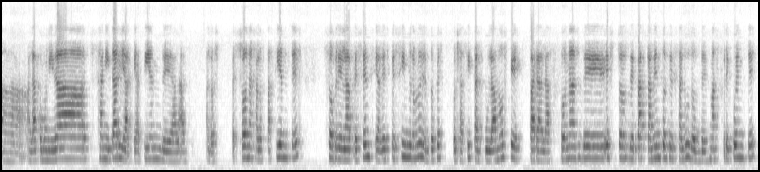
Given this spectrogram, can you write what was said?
a la comunidad sanitaria que atiende a las a las personas, a los pacientes, sobre la presencia de este síndrome. Entonces, pues así calculamos que para las zonas de estos departamentos de salud donde es más frecuente,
